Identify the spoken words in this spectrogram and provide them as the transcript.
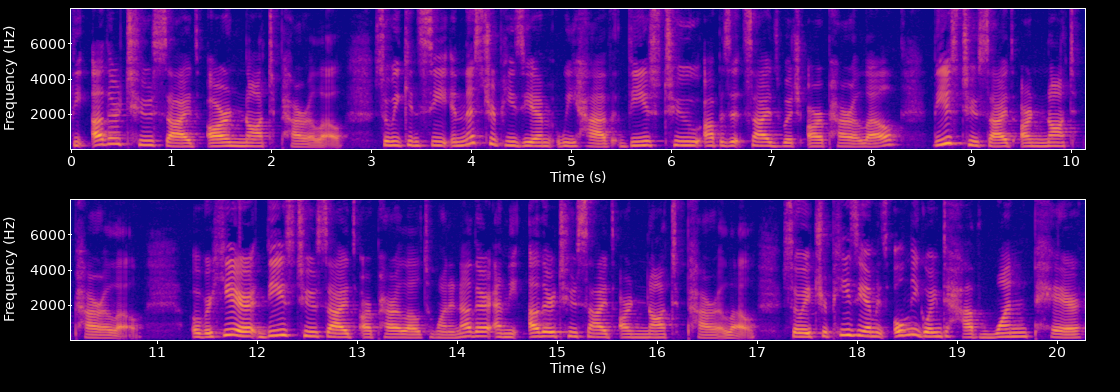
The other two sides are not parallel. So we can see in this trapezium, we have these two opposite sides which are parallel. These two sides are not parallel. Over here, these two sides are parallel to one another and the other two sides are not parallel. So a trapezium is only going to have one pair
